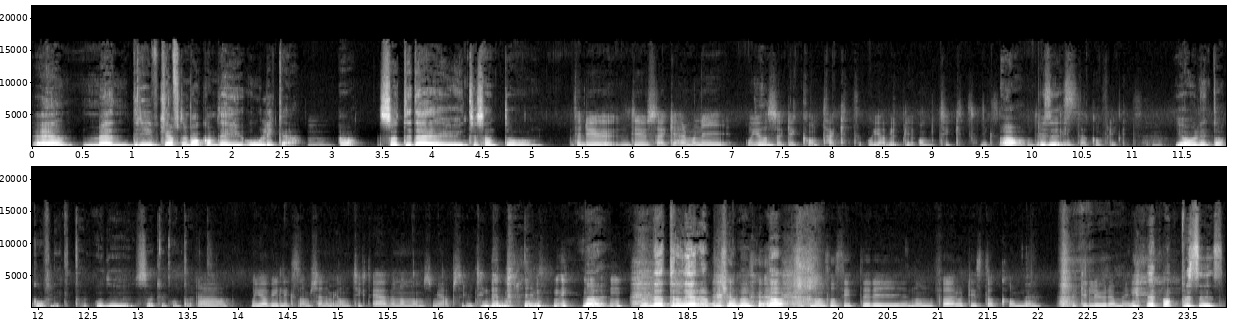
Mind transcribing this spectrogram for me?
Um, ehm, men drivkraften bakom det är ju olika. Så att det där är ju intressant att för du, du söker harmoni och jag mm. söker kontakt och jag vill bli omtyckt. Liksom. Ja, och du precis. vill inte ha konflikt. Jag vill inte ha konflikt och du söker kontakt. Ja, och jag vill liksom känna mig omtyckt även om någon som jag absolut inte bryr mig Nej, den där Tradera-personen. Ja. någon som sitter i någon förort i Stockholm och försöker lura mig. ja, precis.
